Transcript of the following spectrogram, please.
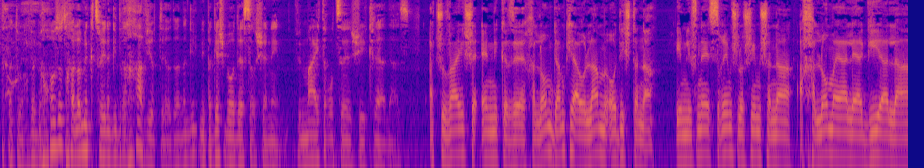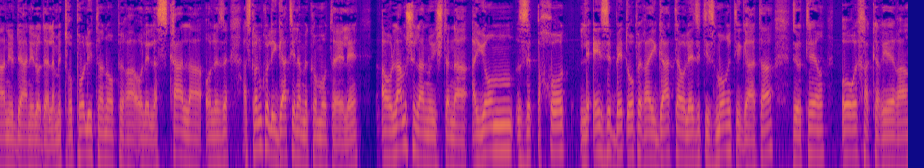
פתוח, ובכל זאת חלום מקצועי נגיד רחב יותר, נגיד ניפגש בעוד עשר שנים, ומה היית רוצה שיקרה עד אז? התשובה היא שאין לי כזה חלום, גם כי העולם מאוד השתנה. אם לפני 20-30 שנה החלום היה להגיע ל... אני יודע, אני לא יודע, למטרופוליטן אופרה או ללסקאלה או לזה, אז קודם כל הגעתי למקומות האלה. העולם שלנו השתנה. היום זה פחות לאיזה בית אופרה הגעת או לאיזה תזמורת הגעת, זה יותר אורך הקריירה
